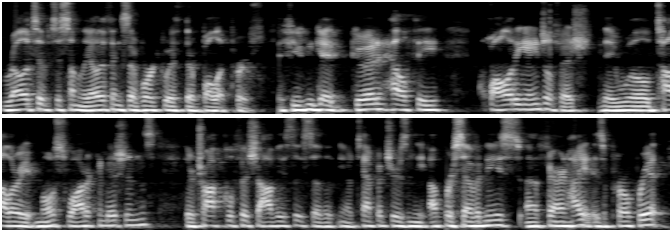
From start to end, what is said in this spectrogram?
relative to some of the other things I've worked with, they're bulletproof. If you can get good, healthy, quality angelfish, they will tolerate most water conditions they're tropical fish, obviously, so that, you know temperatures in the upper 70s uh, Fahrenheit is appropriate.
